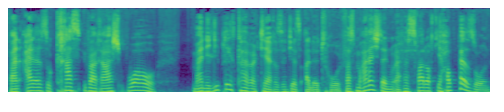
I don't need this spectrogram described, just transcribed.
waren alle so krass überrascht, wow, meine Lieblingscharaktere sind jetzt alle tot. Was mache ich denn? Das war doch die Hauptperson.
